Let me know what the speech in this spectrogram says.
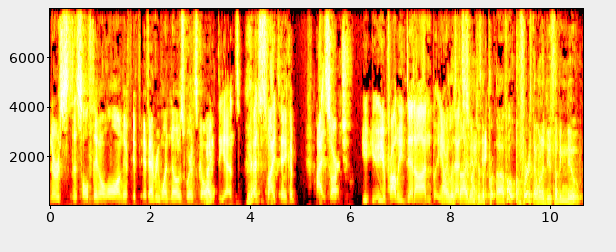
nurse this whole thing along if, if, if everyone knows where it's going right. at the end. Yeah. That's just my take. I, Sarge, you, are probably dead on, but you know, All right, let's dive into the. Uh, first, I want to do something new.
